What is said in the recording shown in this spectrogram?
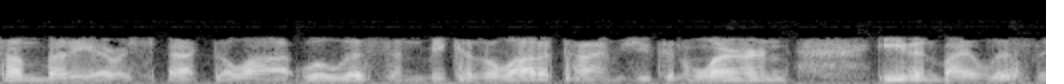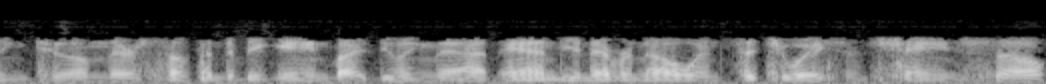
somebody I respect a lot, will listen because a lot of times you can learn even by listening to them. There's something to be gained by doing that, and you never know when situations change. So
